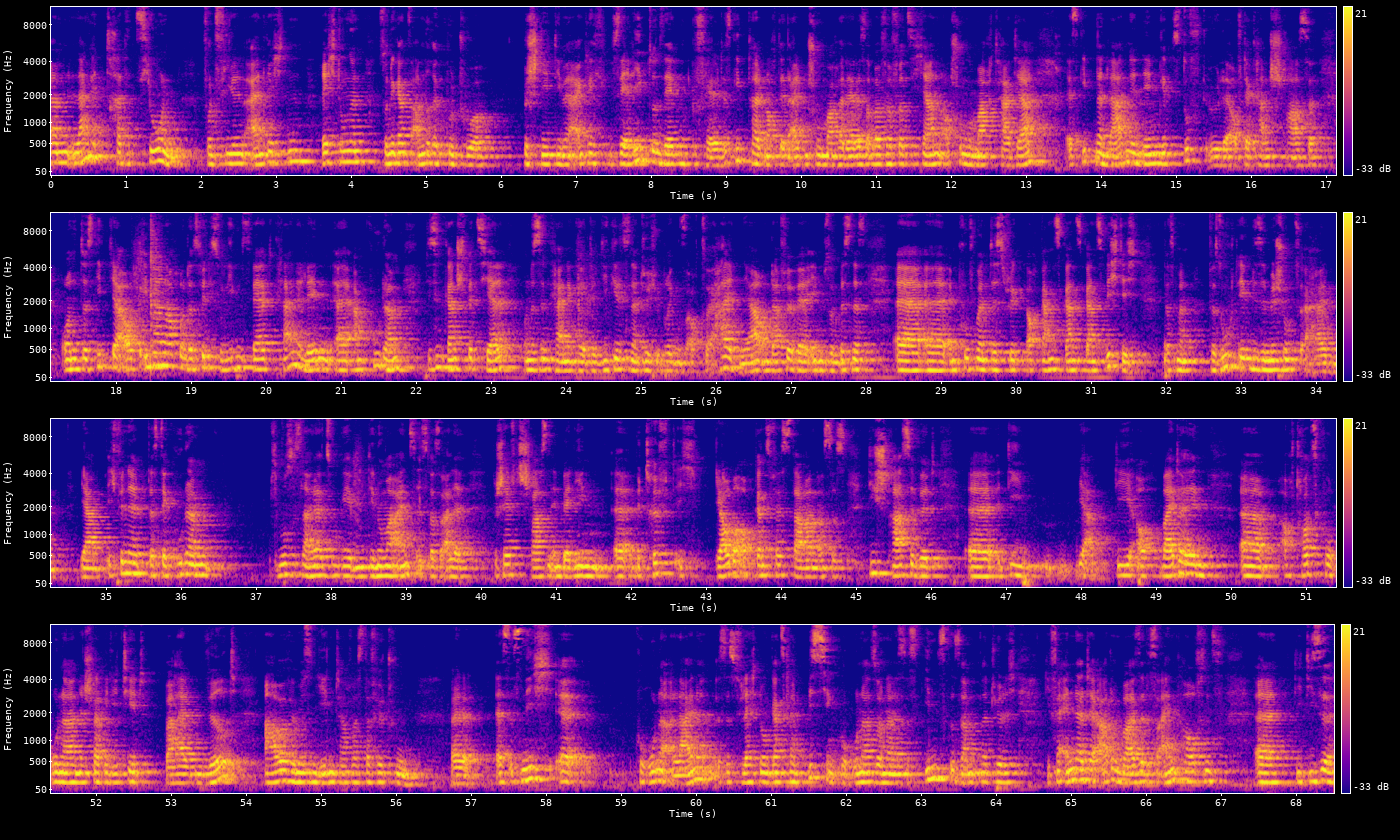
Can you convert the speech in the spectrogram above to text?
ähm, lange Tradition von vielen Einrichtungen so eine ganz andere Kultur besteht, die mir eigentlich sehr liebt und sehr gut gefällt. Es gibt halt noch den alten Schuhmacher, der das aber vor 40 Jahren auch schon gemacht hat, ja. Es gibt einen Laden, in dem gibt es Duftöle auf der Kantstraße. Und es gibt ja auch immer noch, und das finde ich so liebenswert, kleine Läden äh, am Kudamm, die sind ganz speziell und es sind keine Kette. Die gilt es natürlich übrigens auch zu erhalten, ja. Und dafür wäre eben so ein Business äh, äh, Improvement District auch ganz, ganz, ganz wichtig, dass man versucht, eben diese Mischung zu erhalten. Ja, ich finde, dass der Kudamm, ich muss es leider zugeben, die Nummer eins ist, was alle Geschäftsstraßen in Berlin äh, betrifft. Ich glaube auch ganz fest daran, dass es die Straße wird, äh, die, ja, die auch weiterhin, äh, auch trotz Corona, eine Stabilität behalten wird. Aber wir müssen jeden Tag was dafür tun. Weil es ist nicht äh, Corona alleine, es ist vielleicht nur ein ganz klein bisschen Corona, sondern es ist insgesamt natürlich die veränderte Art und Weise des Einkaufens, äh, die diese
